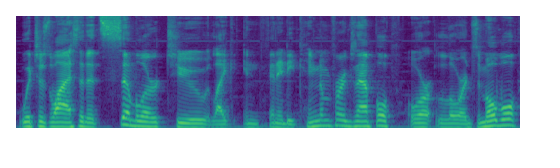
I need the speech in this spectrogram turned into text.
which is why I said it's similar to like Infinity Kingdom for example or Lords Mobile.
